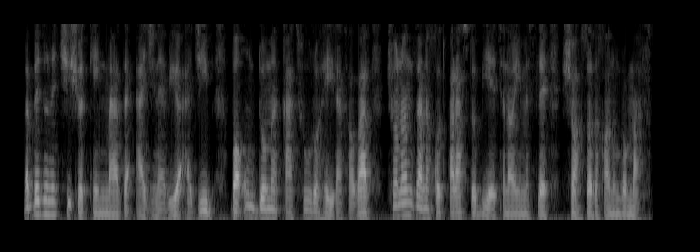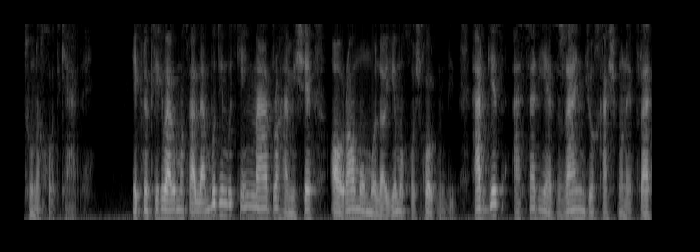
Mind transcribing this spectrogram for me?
و بدونه چی شد که این مرد اجنبی و عجیب با اون دم قطور و حیرت آور چنان زن خودپرست و بیاعتنایی مثل شاهزاده خانم رو مفتون خود کرده. یک نکته که برای مسلم بود این بود که این مرد رو همیشه آرام و ملایم و خوشخلق می‌دید. هرگز اثری از رنج و خشم و نفرت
